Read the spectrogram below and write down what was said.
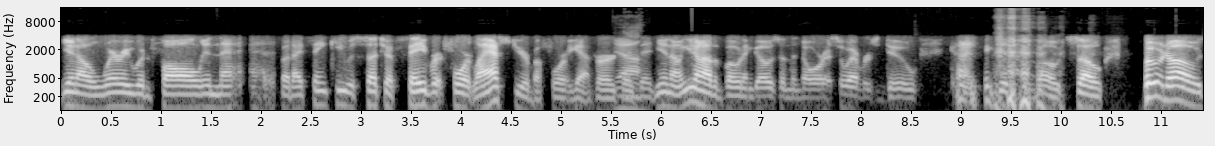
you know, where he would fall in that, but I think he was such a favorite for it last year before he got hurt. Yeah. That, that you know, you know how the voting goes in the Norris. Whoever's due kind of gets the vote. So who knows?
